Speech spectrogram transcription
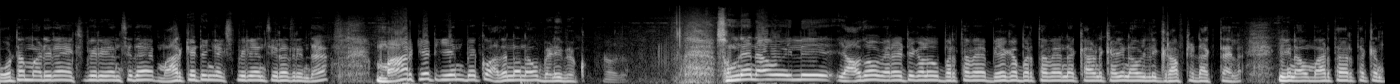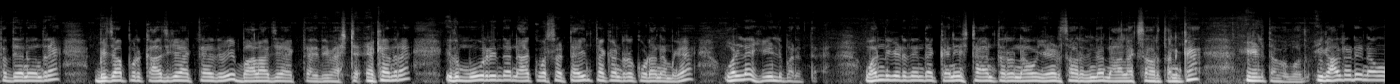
ತೋಟ ಮಾಡಿರೋ ಎಕ್ಸ್ಪೀರಿಯನ್ಸ್ ಇದೆ ಮಾರ್ಕೆಟಿಂಗ್ ಎಕ್ಸ್ಪೀರಿಯನ್ಸ್ ಇರೋದ್ರಿಂದ ಮಾರ್ಕೆಟ್ಗೆ ಏನು ಬೇಕೋ ಅದನ್ನು ನಾವು ಬೆಳಿಬೇಕು. ಸುಮ್ಮನೆ ನಾವು ಇಲ್ಲಿ ಯಾವುದೋ ವೆರೈಟಿಗಳು ಬರ್ತವೆ, ಬೇಗ ಬರ್ತವೆ ಅನ್ನೋ ಕಾರಣಕ್ಕಾಗಿ ನಾವು ಇಲ್ಲಿ ಗ್ರಾಫ್ಟೆಡ್ ಆಗ್ತಾ ಇಲ್ಲ. ಈಗ ನಾವು ಮಾಡ್ತಾ ಇರ್ತಕ್ಕಂಥದ್ದು ಏನು ಅಂದರೆ ಬಿಜಾಪುರ ಕಾಜ್ಗೆ ಆಗ್ತಾ ಇದ್ದೀವಿ ಬಾಲಾಜಿ ಆಗ್ತಾ ಇದ್ದೀವಿ ಅಷ್ಟೇ. ಯಾಕಂದರೆ ಇದು ಮೂರರಿಂದ ನಾಲ್ಕು ವರ್ಷ ಟೈಮ್ ತಗೊಂಡ್ರು ಕೂಡ ನಮಗೆ ಒಳ್ಳೆ ಹೀಲ್ಡ್ ಬರುತ್ತೆ. ಒಂದು ಗಿಡದಿಂದ ಕನಿಷ್ಠ ಅಂತರ ನಾವು ಎರಡು ಸಾವಿರದಿಂದ ನಾಲ್ಕು ಸಾವಿರ ತನಕ ಹೀಲ್ಡ್ ತಗೋಬೋದು. ಈಗ ಆಲ್ರೆಡಿ ನಾವು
